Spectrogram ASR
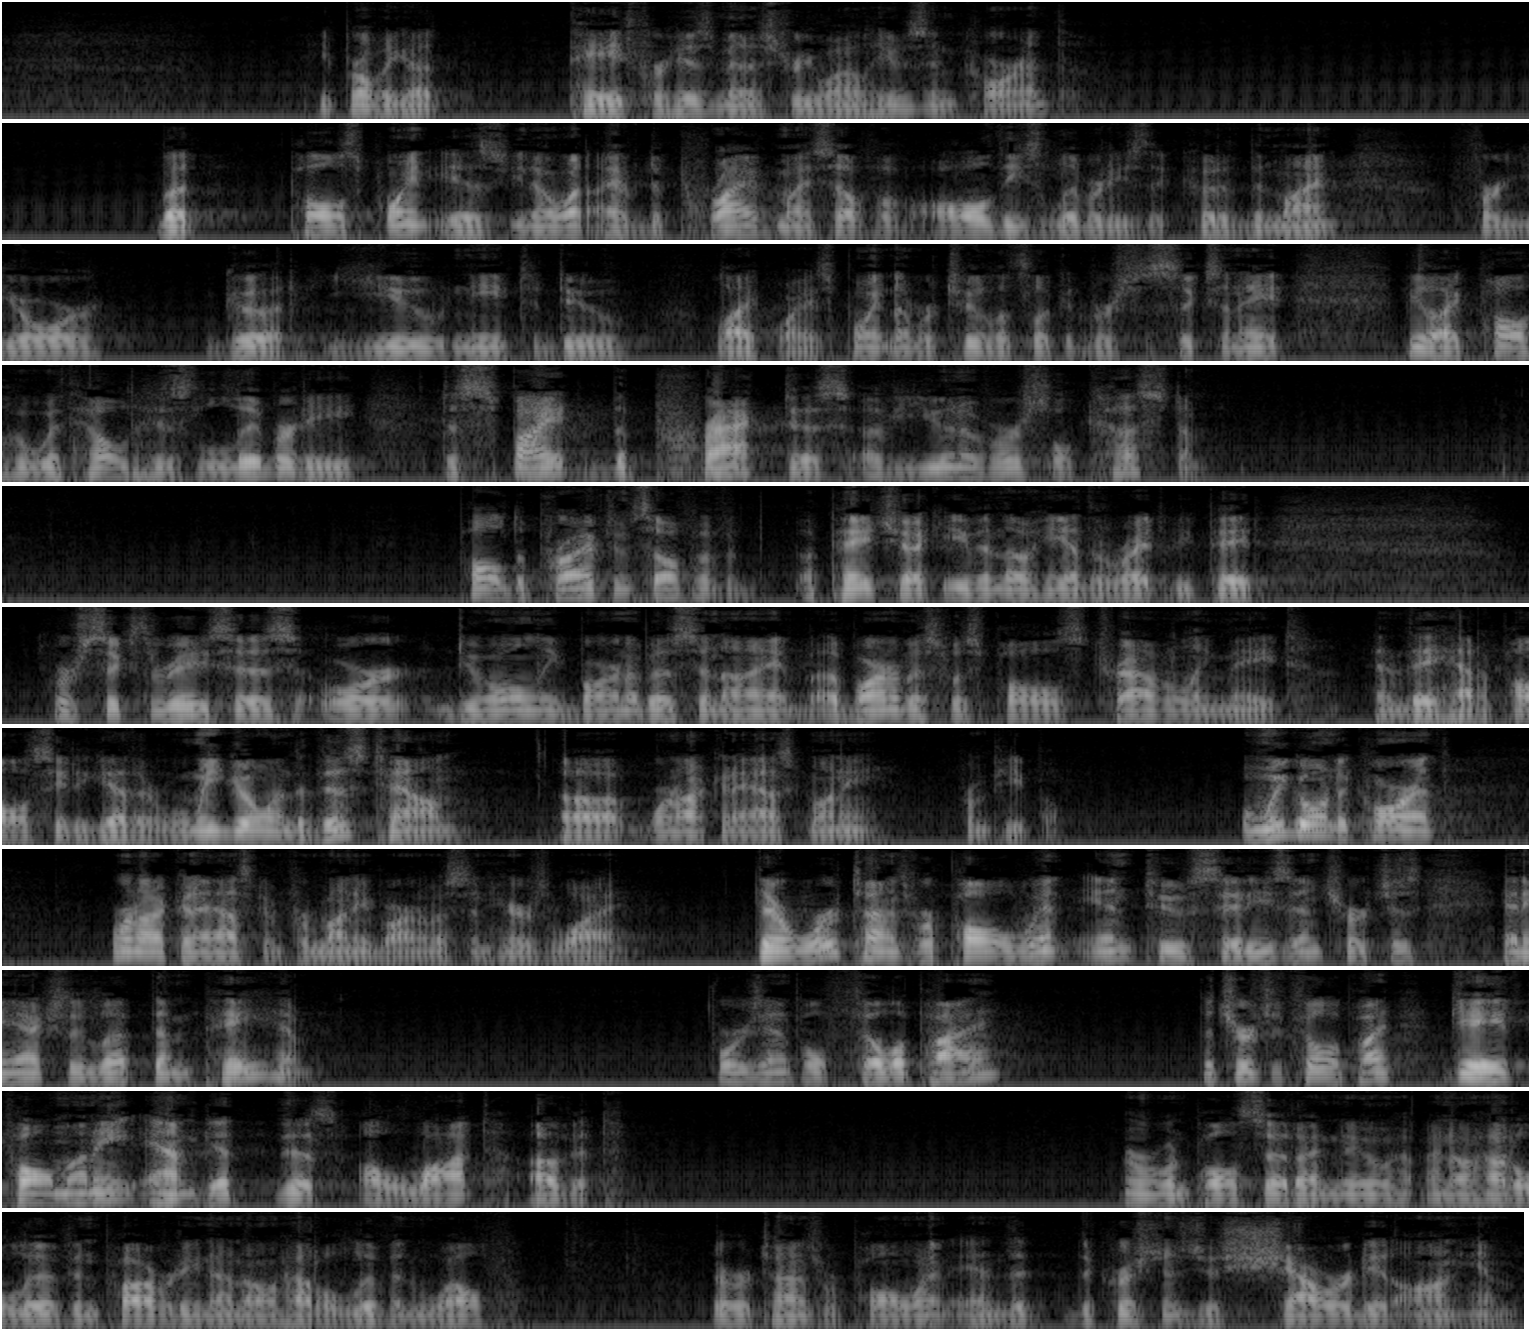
he probably got paid for his ministry while he was in Corinth. But Paul's point is, you know what? I have deprived myself of all these liberties that could have been mine for your good. You need to do likewise. Point number two, let's look at verses 6 and 8. Be like Paul, who withheld his liberty despite the practice of universal custom. Paul deprived himself of a paycheck even though he had the right to be paid. Verse 6 through 8 he says, Or do only Barnabas and I. Uh, Barnabas was Paul's traveling mate, and they had a policy together. When we go into this town, uh, we're not going to ask money from people. When we go into Corinth, we're not going to ask them for money, Barnabas, and here's why. There were times where Paul went into cities and churches and he actually let them pay him. For example, Philippi, the church of Philippi, gave Paul money and get this, a lot of it. Remember when Paul said, I knew, I know how to live in poverty and I know how to live in wealth? There were times where Paul went and the, the Christians just showered it on him.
